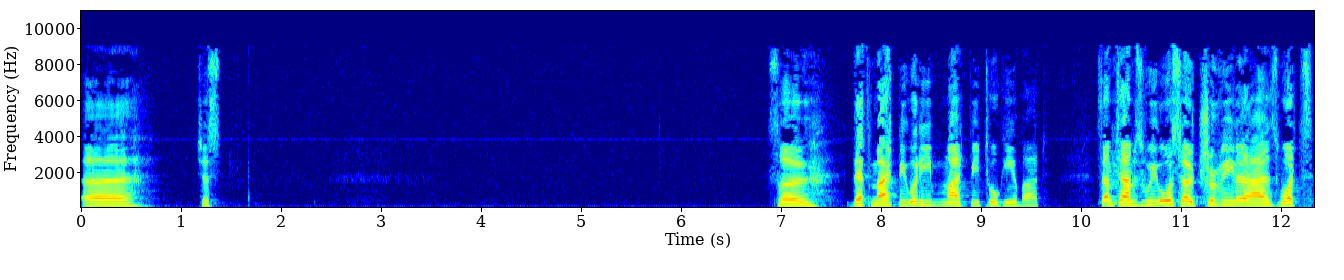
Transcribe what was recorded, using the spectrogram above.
uh, just. So that might be what he might be talking about. Sometimes we also trivialize what,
